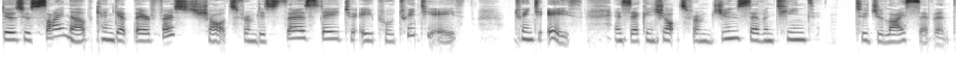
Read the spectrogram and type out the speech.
Those who sign up can get their first shots from this Thursday to April 28th, 28th and second shots from June 17th to July 7th.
